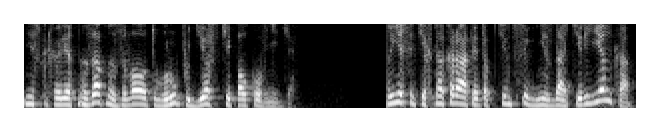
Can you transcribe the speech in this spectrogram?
несколько лет назад называл эту группу «дерзкие полковники». Но если технократы – это птенцы гнезда Кириенко,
